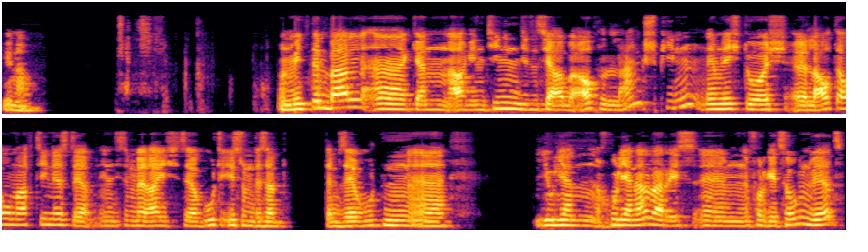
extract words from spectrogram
Genau. Und mit dem Ball äh, kann Argentinien dieses Jahr aber auch lang spielen, nämlich durch äh, Lautaro Martinez, der in diesem Bereich sehr gut ist und deshalb dem sehr guten äh, Julian, Julian Alvarez ähm, vorgezogen wird,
